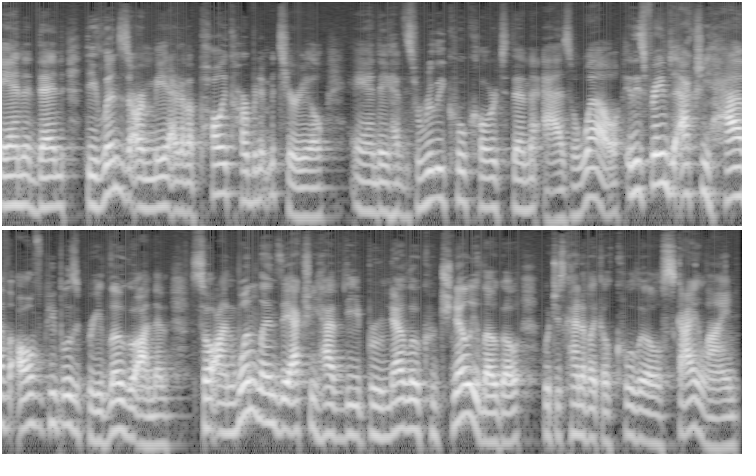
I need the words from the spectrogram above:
And then the lenses are made out of a polycarbonate material and they have this really cool color to them as well. And these frames actually have Oliver Peoples Breed logo on them. So on one lens, they actually have the Brunello Cucinelli logo, which is kind of like a cool little skyline.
